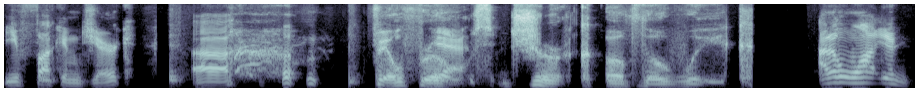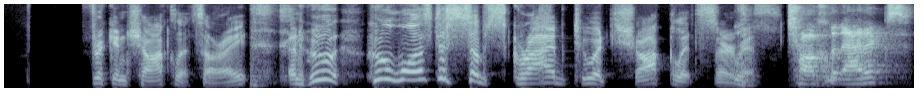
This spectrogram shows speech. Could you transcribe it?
you fucking jerk. Uh, Phil Froze, Yeah. jerk of the week. I don't want your freaking chocolates, all right? And who who wants to subscribe to a chocolate service? Chocolate addicts.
